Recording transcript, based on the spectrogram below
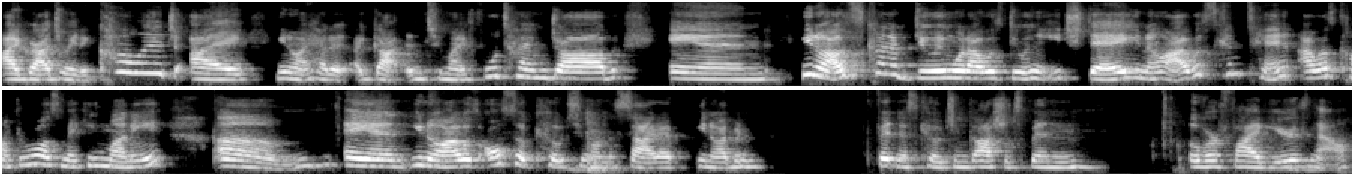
I graduated college. I, you know, I had, a, I got into my full-time job and, you know, I was kind of doing what I was doing each day. You know, I was content. I was comfortable. I was making money. Um, and, you know, I was also coaching on the side. I, you know, I've been fitness coaching. Gosh, it's been over five years now,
